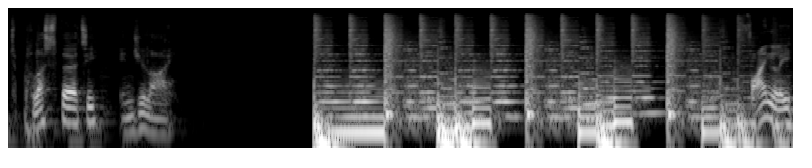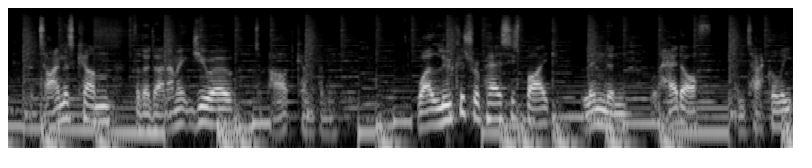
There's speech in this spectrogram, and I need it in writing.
to plus 30 in July. Finally, the time has come for the dynamic duo to part company. While Lukas repairs his bike, Lyndon will head off and tackle the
